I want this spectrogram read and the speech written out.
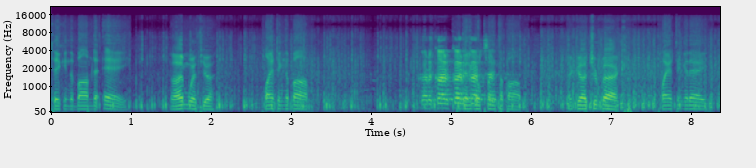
Taking the bomb to A. I'm with you. Planting the bomb. Car, car, car, I'm gonna go plant the bomb. I got your back. Planting at A.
